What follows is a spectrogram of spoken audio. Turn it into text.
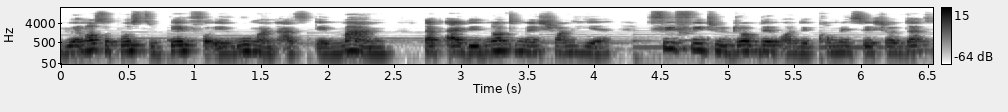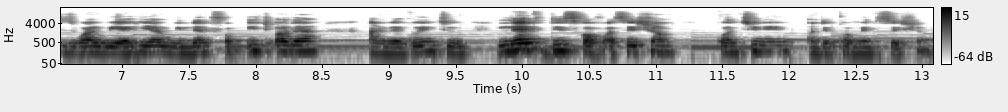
you are not supposed to beg for a woman as a man that I did not mention here, feel free to drop them on the comment section. That is why we are here. We learn from each other and we are going to let this conversation continue on the comment section.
